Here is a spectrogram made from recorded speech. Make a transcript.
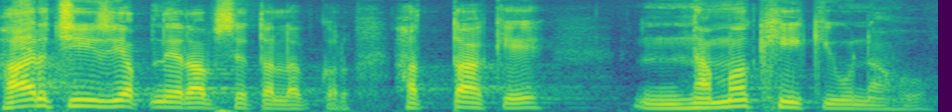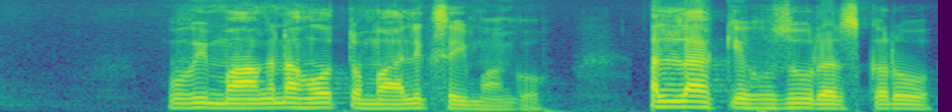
हर चीज़ अपने रब से तलब करो। हती के नमक ही क्यों ना हो? वो भी मांगना हो तो मालिक से ही मांगो। अल्लाह के हुजूर अर्ज़ करो,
